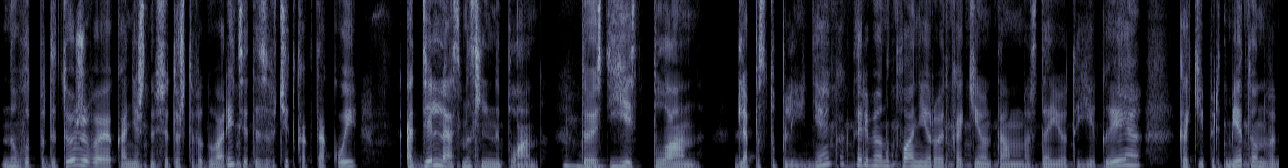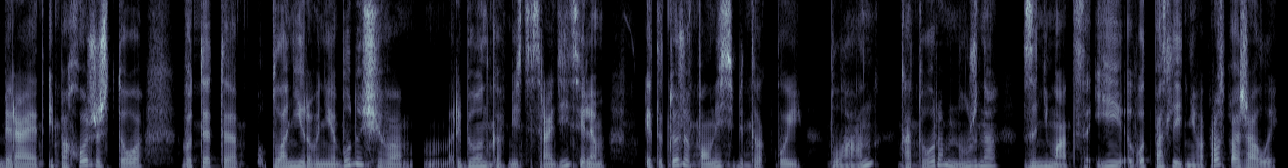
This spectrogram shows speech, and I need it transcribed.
ну вот подытоживая, конечно, все то, что вы говорите, это звучит как такой отдельный осмысленный план. Угу. То есть есть план для поступления, когда ребенок планирует, какие он там сдает ЕГЭ, какие предметы он выбирает. И похоже, что вот это планирование будущего ребенка вместе с родителем, это тоже вполне себе такой план, которым нужно заниматься. И вот последний вопрос, пожалуй.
